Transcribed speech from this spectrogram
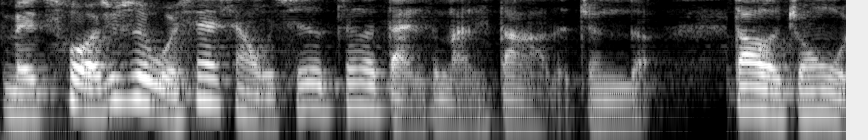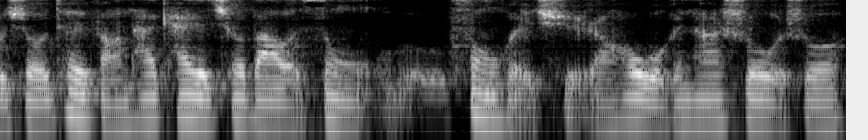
没错，就是我现在想，我其实真的胆子蛮大的，真的。到了中午时候退房，他开着车把我送送回去，然后我跟他说，我说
